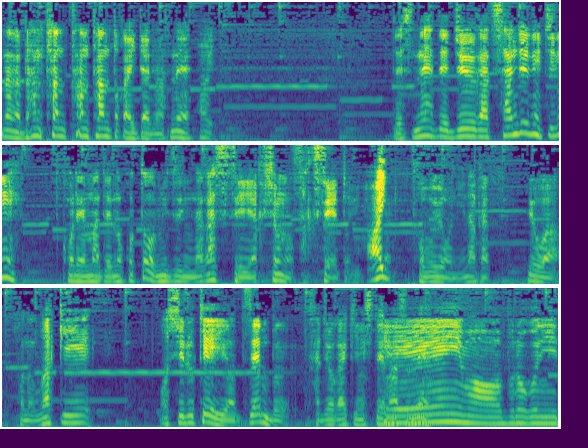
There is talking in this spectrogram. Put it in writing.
なんかだんたんたんたんと書いてありますね。はい。ですね。で、10月30日にこれまでのことを水に流す誓約書の作成という。はい。飛ぶように、なんか、要はこの浮気を知る経緯を全部箇条書きにしてますね。綺麗にもうブログに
